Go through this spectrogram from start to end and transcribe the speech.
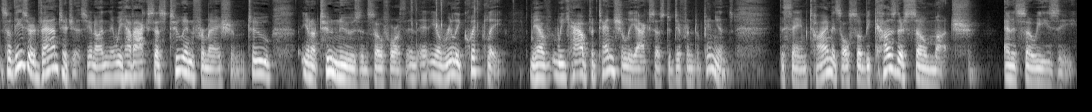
so these are advantages, you know, and we have access to information, to you know, to news and so forth, and, and you know, really quickly we have we have potentially access to different opinions. At the same time, it's also because there's so much and it's so easy,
